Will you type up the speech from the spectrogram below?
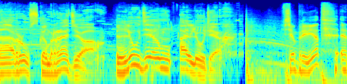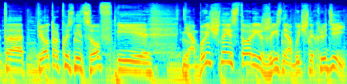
На русском радио «Людям о людях». Всем привет, это Петр Кузнецов и необычные истории жизни обычных людей.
